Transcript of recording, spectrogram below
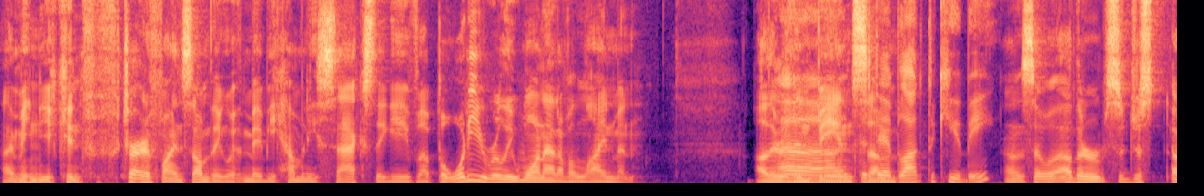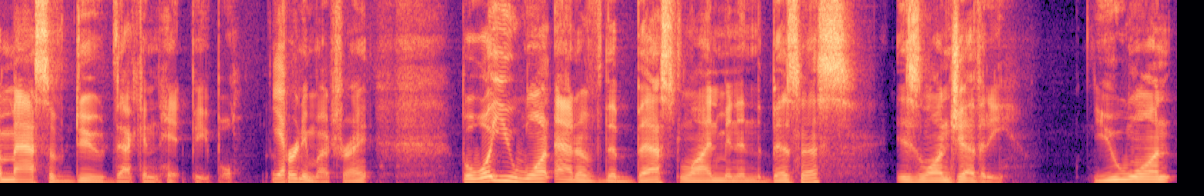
I mean, you can f- try to find something with maybe how many sacks they gave up, but what do you really want out of a lineman? Other than Uh, being did some they block the QB? uh, so other so just a massive dude that can hit people. Yep. Pretty much, right? But what you want out of the best lineman in the business is longevity. You want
